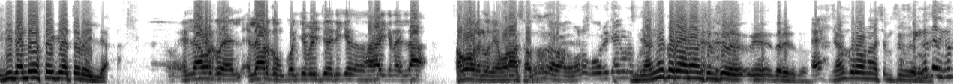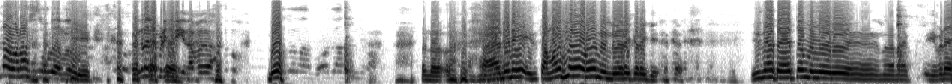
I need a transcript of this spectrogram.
ഇനി രണ്ടു ദിവസത്തേക്ക് കച്ചവടം ഇല്ല. എല്ലാവർക്കും എല്ലാവർക്കും കൊഞ്ചി പിടിച്ച് എനിക്ക് സഹായിക്കുന്ന എല്ലാ സഹോദരങ്ങൾക്കും ഓണാശംസകൾ. ഓണം കോഴിക്കാനൂടെ ഞങ്ങൾക്കൊരു ഓണാശംസ തരരുതോ? ഞങ്ങൾക്കൊരു ഓണാശംസ നിങ്ങൾക്ക് നിങ്ങൾക്ക്. ഉണ്ടോ? ആന്റണി തമാശ പറയുന്നുണ്ട് ഇടയ്ക്കിടയ്ക്ക്. ഇതിനകത്ത് ഏറ്റവും വലിയൊരു എന്ന് പറഞ്ഞാൽ ഇവിടെ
